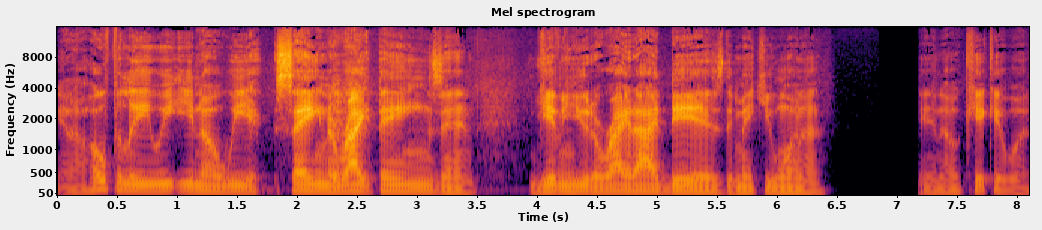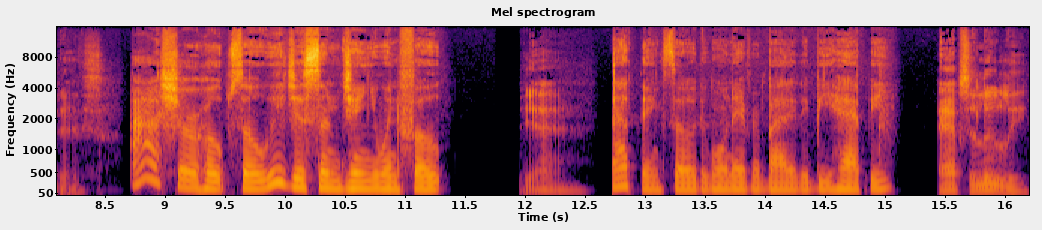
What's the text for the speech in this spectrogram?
You know, hopefully we, you know, we saying the right things and giving you the right ideas to make you want to, you know, kick it with us. I sure hope so. We just some genuine folk. Yeah. I think so. To want everybody to be happy. Absolutely.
